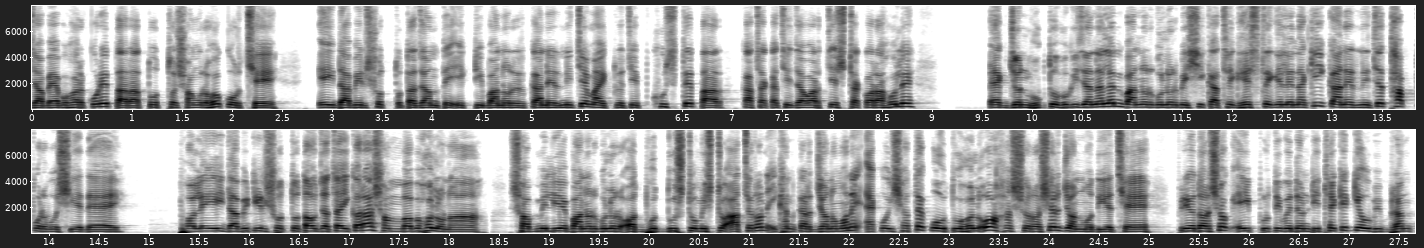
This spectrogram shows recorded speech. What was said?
যা ব্যবহার করে তারা তথ্য সংগ্রহ করছে। এই দাবির সত্যতা জানতে একটি বানরের কানের নিচে মাইক্রোচিপ খুঁজতে তার কাছাকাছি যাওয়ার চেষ্টা করা হলে একজন ভুক্তভোগী জানালেন, বানরগুলোর বেশি কাছে ঘেঁষতে গেলে নাকি কানের নিচে থাপ্পড় বসিয়ে দেয়। ফলে এই দাবিটির সত্যতাও যাচাই করা সম্ভব হলো না। সব মিলিয়ে বানরগুলোর অদ্ভুত, দুষ্টমিষ্ট আচরণ এখানকার জনমনে একই সাথে কৌতূহল ও হাস্যরসের জন্ম দিয়েছে। প্রিয় দর্শক, এই প্রতিবেদনটি থেকে কেউ বিভ্রান্ত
